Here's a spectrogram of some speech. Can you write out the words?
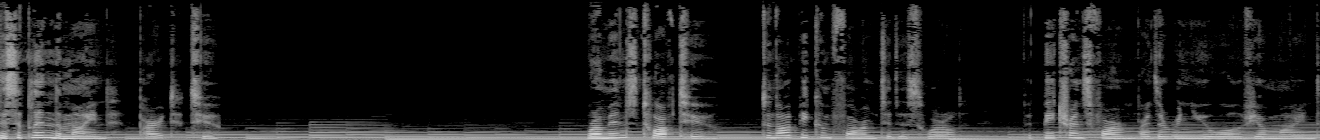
Discipline the Mind, Part 2. Romans 12:2 Do not be conformed to this world, but be transformed by the renewal of your mind,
